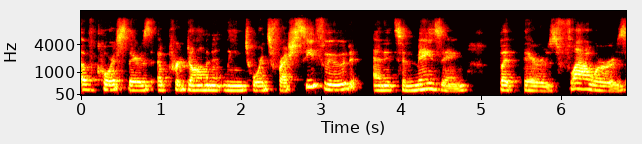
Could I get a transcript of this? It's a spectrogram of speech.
Of course, there's a predominant lean towards fresh seafood, and it's amazing but there's flowers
